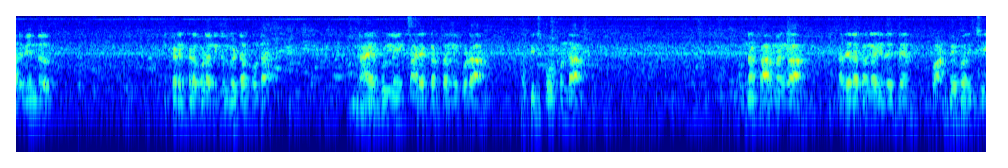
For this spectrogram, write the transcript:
అరవింద్ ఇక్కడెక్కడ కూడా నిధులు పెట్టకుండా నాయకుల్ని కార్యకర్తల్ని కూడా పట్టించుకోకుండా ఉన్న కారణంగా అదే రకంగా ఏదైతే బాండ్ పేపర్ ఇచ్చి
